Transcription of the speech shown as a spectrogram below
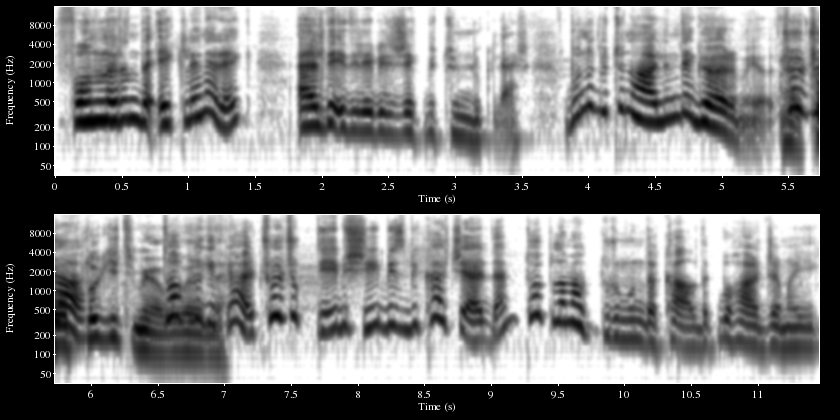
fonların da eklenerek elde edilebilecek bütünlükler. Bunu bütün halinde görmüyor. Çocuğa, yani toplu gitmiyor toplu bu Gitmiyor. Hayır, çocuk diye bir şeyi biz birkaç yerden toplamak durumunda kaldık bu harcamayı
